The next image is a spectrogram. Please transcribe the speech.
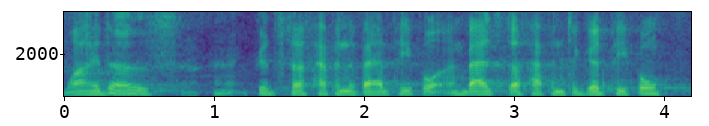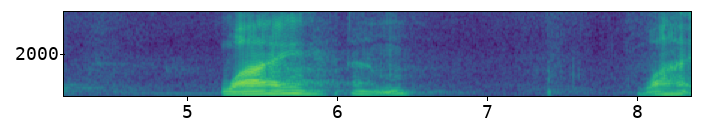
Why does good stuff happen to bad people and bad stuff happen to good people? Why, um, why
